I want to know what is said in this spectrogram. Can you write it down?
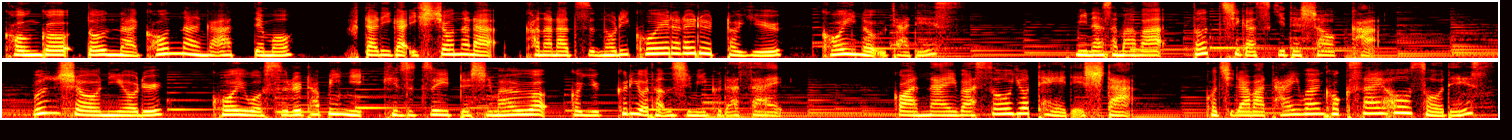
今後どんな困難があっても、二人が一緒なら必ず乗り越えられるという恋の歌です。皆様はどっちが好きでしょうか？文章による恋をするたびに傷ついてしまうをごゆっくりお楽しみください。ご案内はそう予定でした。こちらは台湾国際放送です。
